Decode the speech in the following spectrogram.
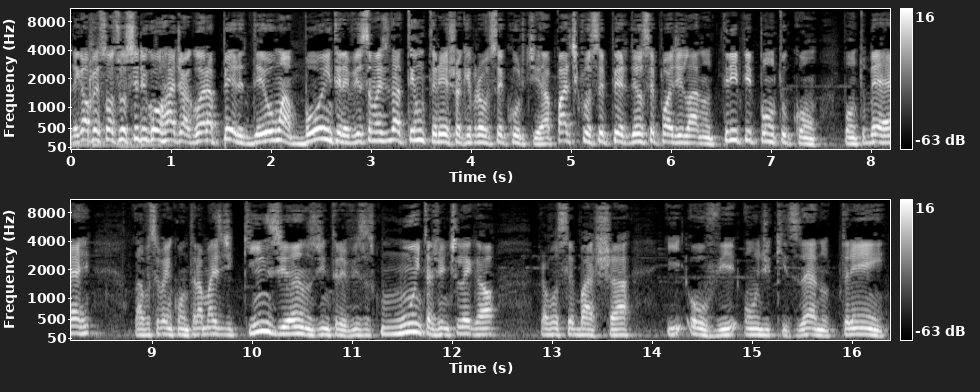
Legal, pessoal, se você ligou o rádio agora, perdeu uma boa entrevista, mas ainda tem um trecho aqui para você curtir. A parte que você perdeu, você pode ir lá no trip.com.br. Lá você vai encontrar mais de 15 anos de entrevistas com muita gente legal para você baixar e ouvir onde quiser, no trem,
